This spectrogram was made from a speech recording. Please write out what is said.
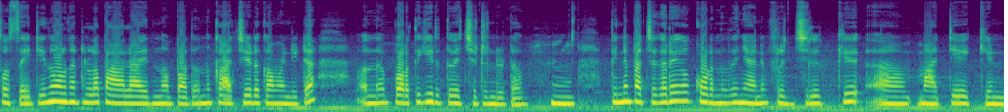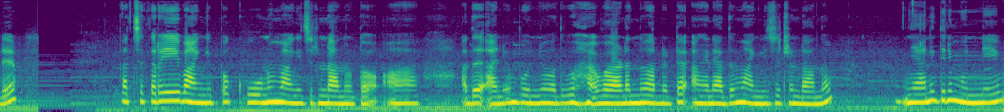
സൊസൈറ്റിയിൽ നിന്ന് കൊടുത്തിട്ടുള്ള പാലായിരുന്നു. അപ്പോൾ അതൊന്ന് കാച്ചിയെടുക്കാൻ വേണ്ടിയിട്ട് ഒന്ന് പുറത്തേക്ക് എടുത്ത് വെച്ചിട്ടുണ്ട് കേട്ടോ പിന്നെ പച്ചക്കറിയൊക്കെ കൊടുന്നത് ഞാൻ ഫ്രിഡ്ജിലേക്ക് മാറ്റി വെക്കുന്നുണ്ട് പച്ചക്കറി വാങ്ങിയപ്പോൾ കൂണും വാങ്ങിച്ചിട്ടുണ്ടായിരുന്നു കേട്ടോ അത് അനുവും പൊന്നും അത് വേണമെന്ന് പറഞ്ഞിട്ട് അങ്ങനെ അതും വാങ്ങിച്ചിട്ടുണ്ടായിരുന്നു. ഞാനിതിന് മുന്നേയും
